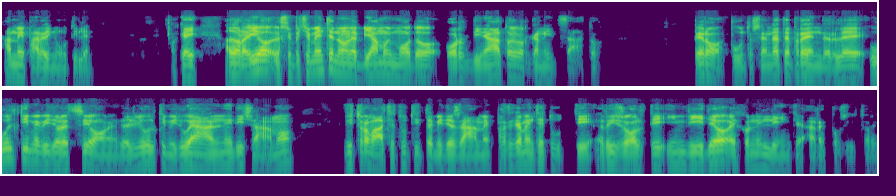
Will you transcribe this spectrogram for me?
a me pare inutile. Okay? Allora, io semplicemente non le abbiamo in modo ordinato e organizzato. Però, appunto, se andate a prendere le ultime video lezioni degli ultimi due anni, diciamo, vi trovate tutti i temi d'esame, praticamente tutti, risolti in video e con il link al repository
